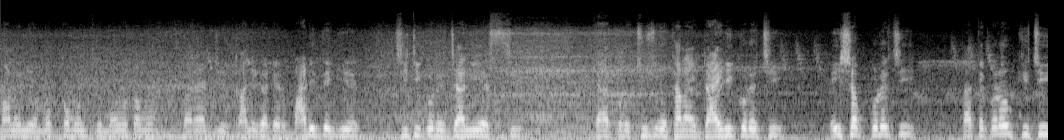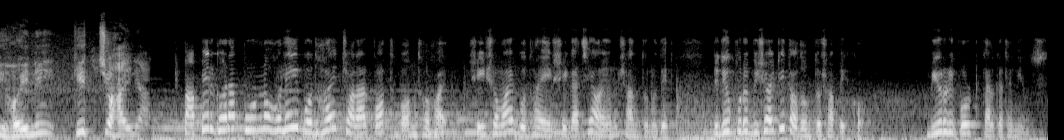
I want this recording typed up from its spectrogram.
মাননীয় মুখ্যমন্ত্রী মমতা ব্যানার্জির কালীঘাটের বাড়িতে গিয়ে চিঠি করে জানিয়ে এসেছি। তারপরে চুচড়ো থানায় ডায়েরি করেছি। এইসব করেছি, তাতে করেও কিছুই হয়নি, কিচ্ছু হয়নি। পাপের ঘোড়া পূর্ণ হলেই বোধহয় চলার পথ বন্ধ হয়। সেই সময় বোধহয় এসে গেছে অয়ন শান্তনুদের। যদিও পুরো বিষয়টি তদন্ত সাপেক্ষ। Bureau report Calcutta news.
